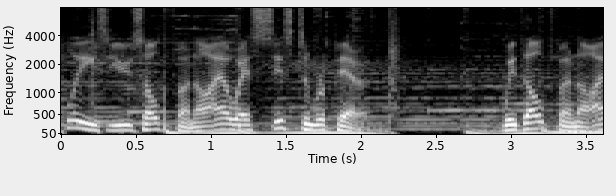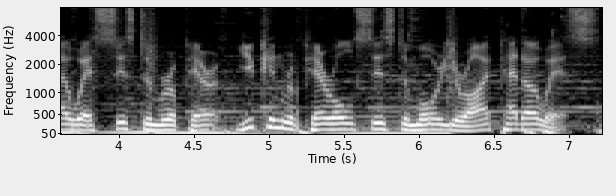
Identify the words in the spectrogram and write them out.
please use UltFone iOS System Repair. With UltFone iOS System Repair, you can repair all system or your iPad OS,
